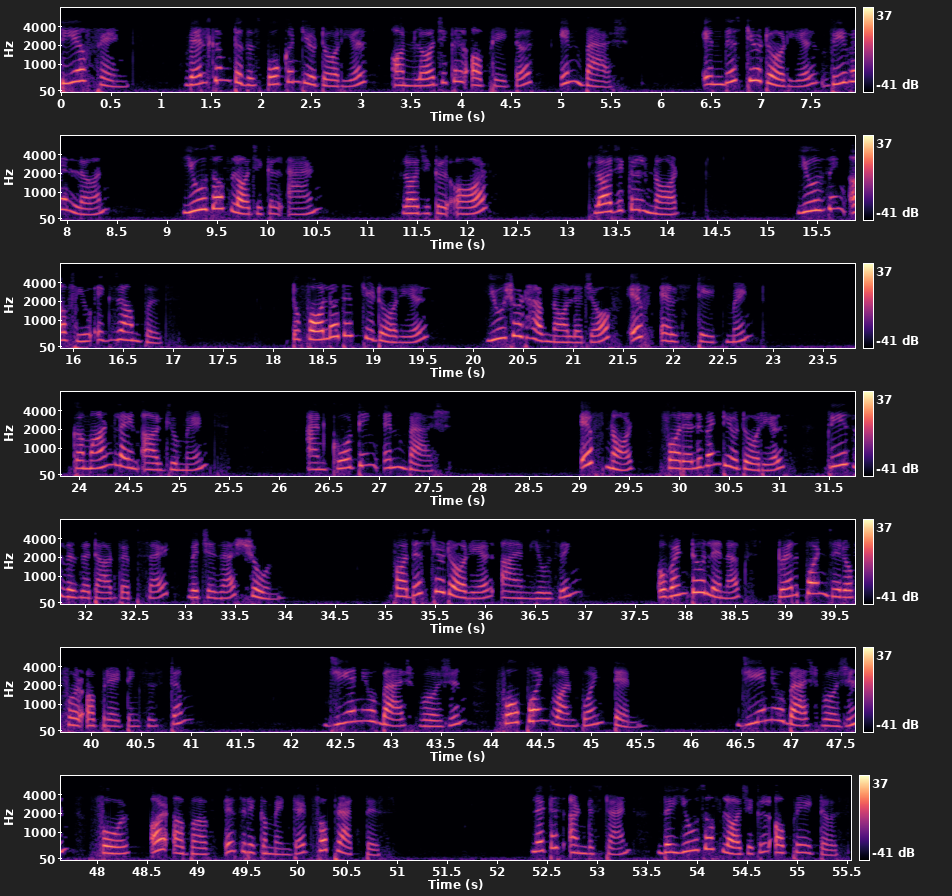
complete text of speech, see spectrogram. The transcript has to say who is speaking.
Speaker 1: Dear friends, welcome to the spoken tutorial on logical operators in bash. In this tutorial, we will learn use of logical AND, logical OR, logical NOT, using a few examples. To follow this tutorial, you should have knowledge of if-else statement, command line arguments, and quoting in bash. If not, for relevant tutorials, please visit our website which is as shown. For this tutorial, I am using Ubuntu Linux 12.04 operating system, GNU Bash version 4.1.10. GNU Bash version 4 or above is recommended for practice. Let us understand the use of logical operators.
